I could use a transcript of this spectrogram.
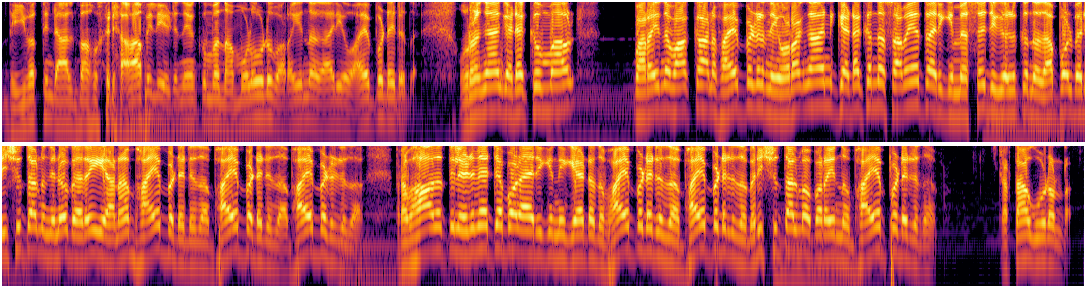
ദൈവത്തിന്റെ ആത്മാവ് രാവിലെ എഴുന്നേൽക്കുമ്പോൾ നമ്മളോട് പറയുന്ന കാര്യം ഭയപ്പെടരുത്. ഉറങ്ങാൻ കിടക്കുമ്പോൾ പറയുന്ന വാക്കാണ് ഭയപ്പെടരുത്. നീ ഉറങ്ങാൻ കിടക്കുന്ന സമയത്തായിരിക്കും മെസ്സേജ് കേൾക്കുന്നത്. അപ്പോൾ പരിശുദ്ധാണ് നിന്നോ പറയുകയാണ് ഭയപ്പെടരുത് ഭയപ്പെടരുത് ഭയപ്പെടരുത്. പ്രഭാതത്തിൽ എഴുന്നേറ്റപ്പോഴായിരിക്കും നീ കേട്ടത് ഭയപ്പെടരുത് ഭയപ്പെടരുത്. പരിശുദ്ധാത്മ പറയുന്നു ഭയപ്പെടരുത്. കർത്താവ് കൂടുണ്ട്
